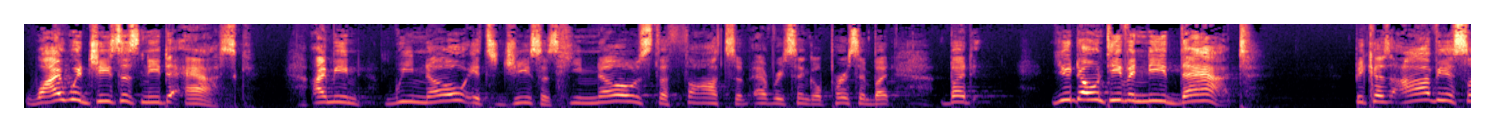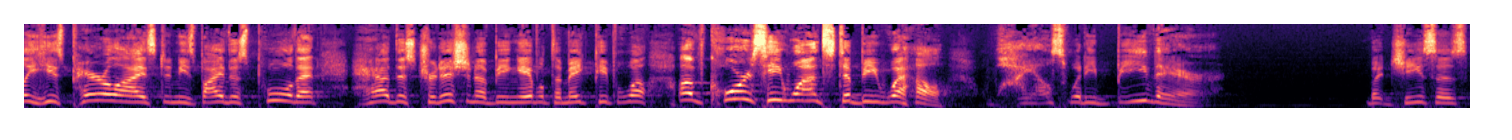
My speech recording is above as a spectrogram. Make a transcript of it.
Why would Jesus need to ask? I mean, we know it's Jesus. He knows the thoughts of every single person, but but you don't even need that. Because obviously he's paralyzed and he's by this pool that had this tradition of being able to make people well. Of course he wants to be well. Why else would he be there? But Jesus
